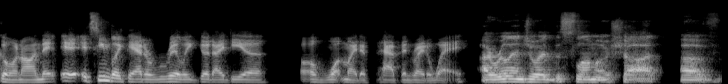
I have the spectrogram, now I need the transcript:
going on. It, it seemed like they had a really good idea of what might have happened right away. I really enjoyed the slow mo shot of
